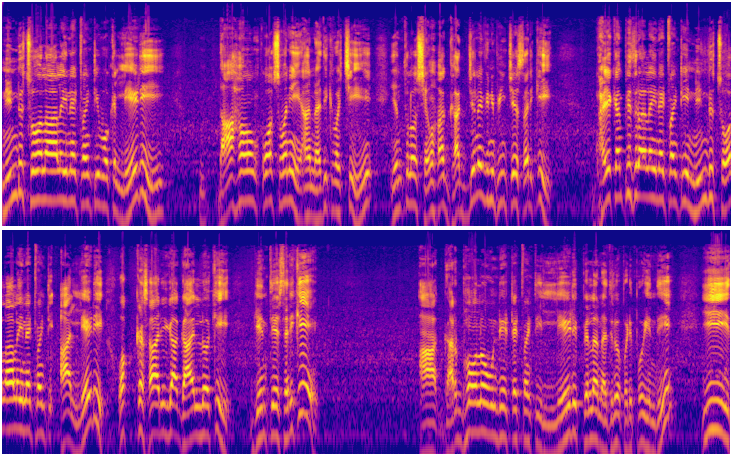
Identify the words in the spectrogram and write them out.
నిండు చోళాలైనటువంటి ఒక లేడీ దాహం కోసమని ఆ నదికి వచ్చి ఇంతలో సింహ గర్జన వినిపించేసరికి భయకంపితురాలైనటువంటి నిండు చోళాలైనటువంటి ఆ లేడీ ఒక్కసారిగా గాలిలోకి గెంతేసరికి ఆ గర్భంలో ఉండేటటువంటి లేడి పిల్ల నదిలో పడిపోయింది. ఈ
